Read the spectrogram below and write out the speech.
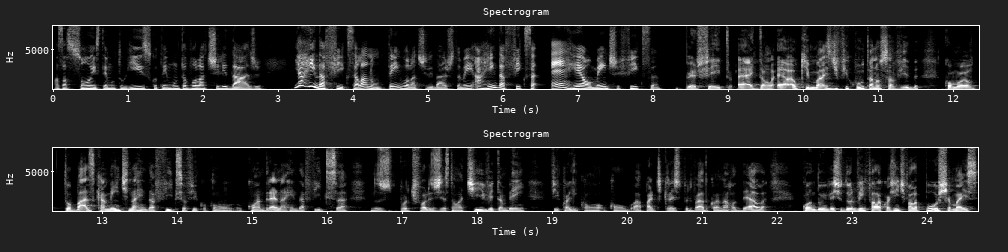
as ações tem muito risco, tem muita volatilidade. E a renda fixa, ela não tem volatilidade também? A renda fixa é realmente fixa? Perfeito. É, então, é, é, o que mais dificulta a nossa vida. Como eu tô basicamente na renda fixa, eu fico com, com o André na renda fixa nos portfólios de gestão ativa e também fico ali com, com a parte de crédito privado com a Ana Rodella. Quando o investidor vem falar com a gente, fala, puxa, mas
